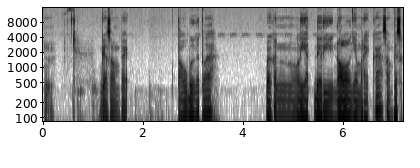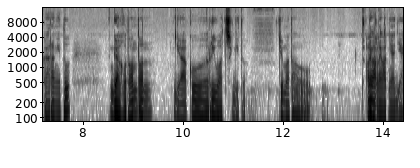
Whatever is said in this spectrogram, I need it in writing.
Hmm. Nggak sampai tahu banget lah. Bahkan lihat dari nolnya mereka sampai sekarang itu nggak aku tonton, nggak aku rewatch gitu. Cuma tahu lewat-lewatnya aja.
